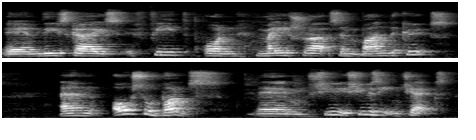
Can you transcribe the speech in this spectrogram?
Um, these guys feed on mice, rats and bandicoots and also birds. Um, she, she was eating chicks.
